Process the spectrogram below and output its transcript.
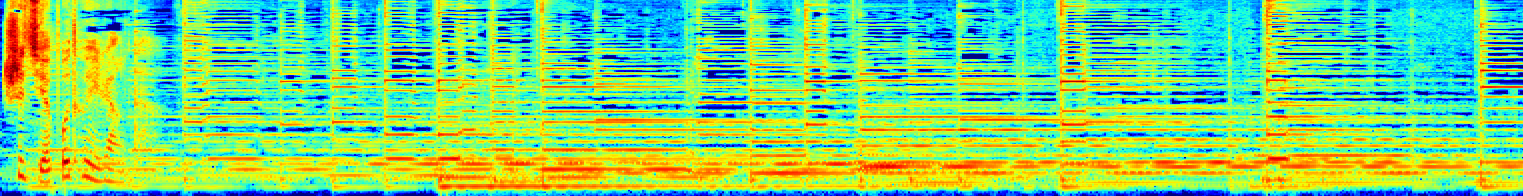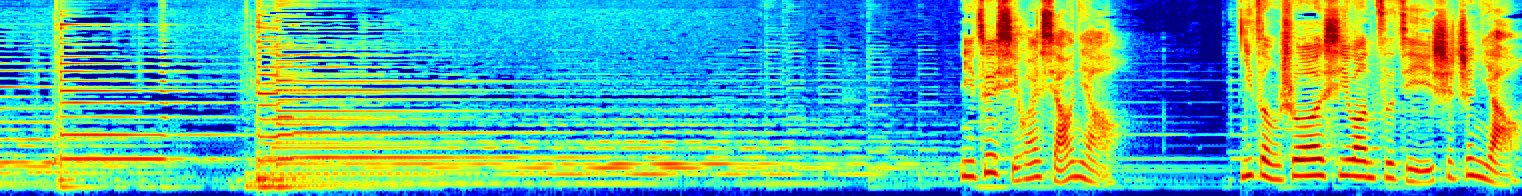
是绝不退让的。你最喜欢小鸟。你总说希望自己是只鸟，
